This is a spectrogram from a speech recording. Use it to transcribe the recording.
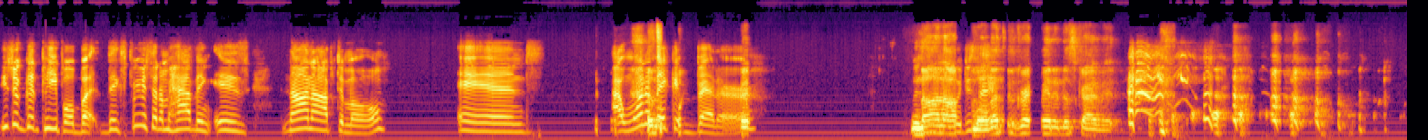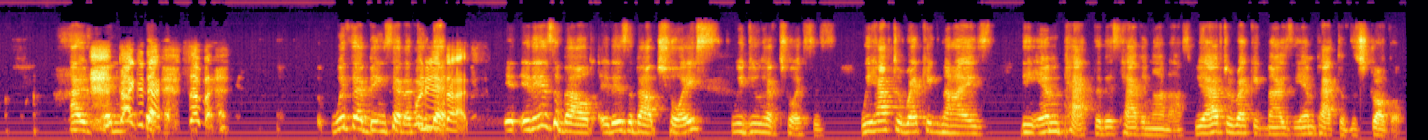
These are good people but the experience that i'm having is non-optimal and i want to make it better. Non-optimal. That's a great way to describe it. I, Dr. That, somebody, with that being said, I think that it, it is about it is about choice. We do have choices. We have to recognize the impact that it's having on us. We have to recognize the impact of the struggle.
